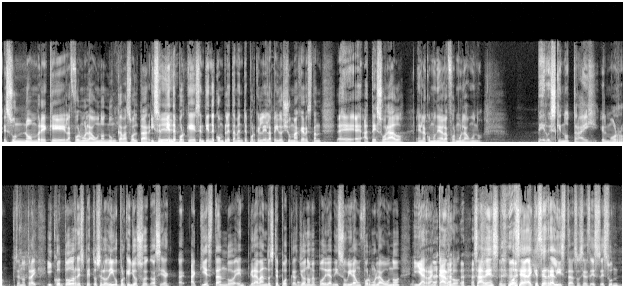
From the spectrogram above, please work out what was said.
es un nombre que la Fórmula 1 nunca va a soltar. Y se entiende por qué. Se entiende completamente por qué el, el apellido Schumacher es tan eh, eh, atesorado en la comunidad de la Fórmula 1. Pero es que no trae el morro. O sea, no trae. Y con todo respeto se lo digo, porque yo soy. o sea, aquí estando, en- grabando este podcast, yo no me podría ni subir a un Fórmula 1 y arrancarlo. ¿Sabes? O sea, hay que ser realistas. O sea, es, es un.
